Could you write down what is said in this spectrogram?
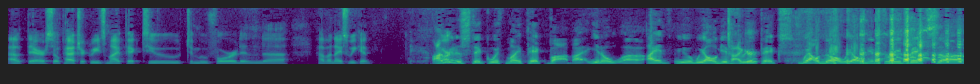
out there. So Patrick Reed's my pick to to move forward and uh, have a nice weekend. I'm going to stick with my pick, Bob. I, you know, uh, I had, you know, we all give Tiger? three picks. Well, no, we all give three picks. Uh,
